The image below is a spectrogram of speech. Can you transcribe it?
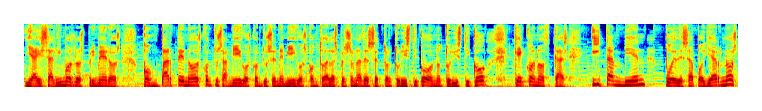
y ahí salimos los primeros. Compártenos con tus amigos, con tus enemigos, con todas las personas del sector turístico o no turístico que conozcas. Y también puedes apoyarnos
